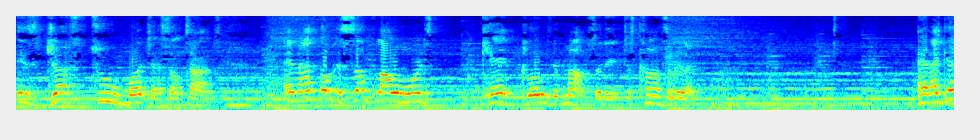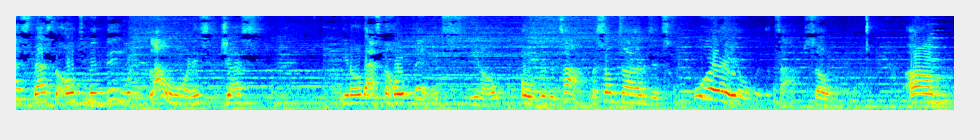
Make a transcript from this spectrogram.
is just too much at sometimes. And I noticed some flower horns can't close their mouth, so they just constantly like. And I guess that's the ultimate thing with flower horn. It's just, you know, that's the whole thing. It's, you know, over the top. But sometimes it's way over the top. So, um,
